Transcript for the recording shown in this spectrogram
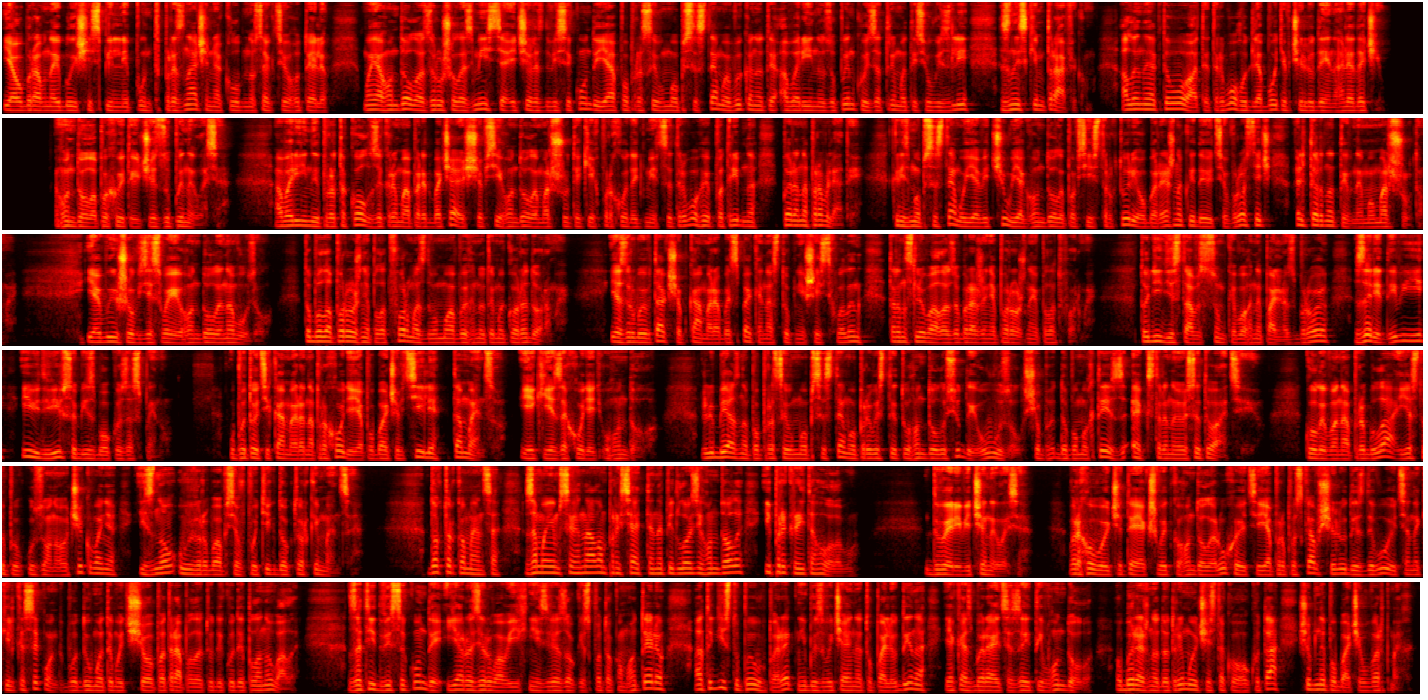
Я обрав найближчий спільний пункт призначення клубну секцію готелю. Моя гондола зрушила з місця, і через дві секунди я попросив моб системи виконати аварійну зупинку і затриматися у візлі з низьким трафіком, але не активувати тривогу для ботів чи людей-наглядачів. Гондола, похитуючи, зупинилася. Аварійний протокол, зокрема, передбачає, що всі гондоли, маршрут яких проходить місце тривоги, потрібно перенаправляти. Крізь моб-систему я відчув, як гондоли по всій структурі обережно кидаються в розтіч альтернативними маршрутами. Я вийшов зі своєї гондоли на вузол. То була порожня платформа з двома вигнутими коридорами. Я зробив так, щоб камера безпеки наступні 6 хвилин транслювала зображення порожньої платформи. Тоді дістав з сумки вогнепальну зброю, зарядив її і відвів собі з боку за спину. У потоці камери на проході я побачив цілі та менсу, які заходять у гондолу. Люб'язно попросив моб-систему привести ту гондолу сюди, у вузол, щоб допомогти з екстреною ситуацією. Коли вона прибула, я ступив у зону очікування і знов увірвався в потік докторки Менце. Доктор Коменце, за моїм сигналом присядьте на підлозі гондоли і прикрийте голову. Двері відчинилися. Враховуючи те, як швидко гондоли рухаються, я припускав, що люди здивуються на кілька секунд, бо думатимуть, що потрапили туди, куди планували. За ті дві секунди я розірвав їхній зв'язок із потоком готелю, а тоді ступив вперед, ніби звичайна тупа людина, яка збирається зайти в гондолу, обережно дотримуючись такого кута, щоб не побачив вартмех.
